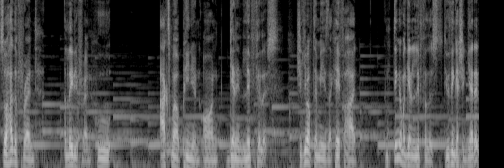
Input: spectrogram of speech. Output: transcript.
So I had a friend, a lady friend, who asked my opinion on getting lip fillers. She came up to me, is like, hey Fahad, I'm thinking about getting lip fillers. Do you think I should get it?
